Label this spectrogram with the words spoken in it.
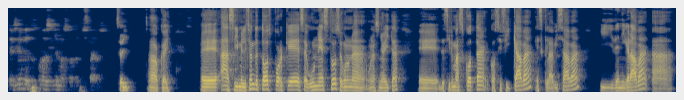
Te hicieron de tos por decirle mascota a tus perros. Sí. Ah, ok. Eh, ah, sí, hicieron de tos porque, según esto, según una, una señorita, eh, decir mascota cosificaba, esclavizaba y denigraba a,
